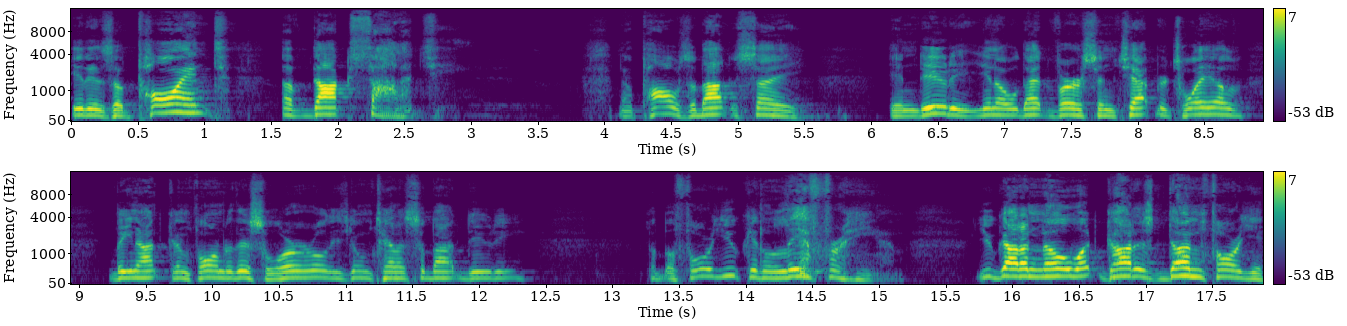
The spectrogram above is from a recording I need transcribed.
it is a point of doxology. Now, Paul's about to say in duty, you know, that verse in chapter 12, be not conformed to this world. He's going to tell us about duty. But before you can live for Him, you've got to know what God has done for you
